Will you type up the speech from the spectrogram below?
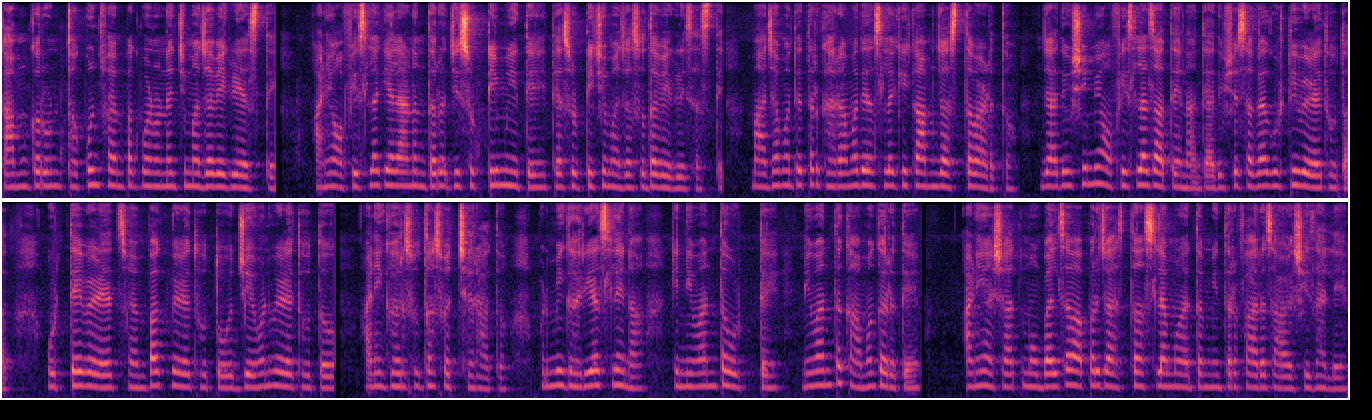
काम करून थकून स्वयंपाक बनवण्याची मजा वेगळी असते. आणि ऑफिसला गेल्यानंतर जी सुट्टी मिळते त्या सुट्टीची मजासुद्धा वेगळीच असते. माझ्या मते तर घरामध्ये असलं की काम जास्त वाढतं. ज्या दिवशी मी ऑफिसला जाते ना त्या दिवशी सगळ्या गोष्टी वेळेत होतात. उठते वेळेत स्वयंपाक वेळेत होतो जेवण वेळेत होतं आणि घरसुद्धा स्वच्छ राहतं. पण मी घरी असले ना की निवांत उठते निवांत कामं करते आणि अशात मोबाईलचा वापर जास्त असल्यामुळे तर मी तर फारच आळशी झाले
